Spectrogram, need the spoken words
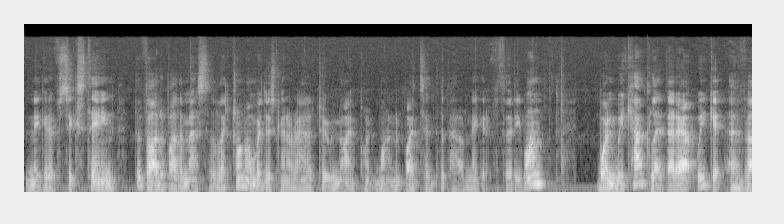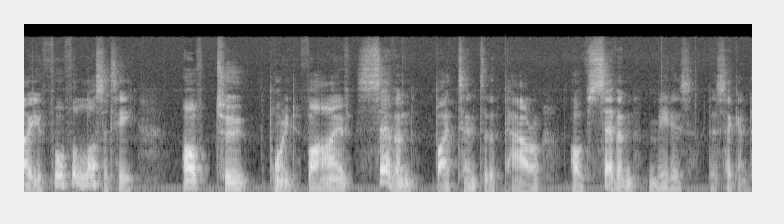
negative 16 divided by the mass of the electron, and we're just going to round it to 9.1 by 10 to the power of negative 31. When we calculate that out, we get a value for velocity of 2.57 by 10 to the power of 7 meters per second.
